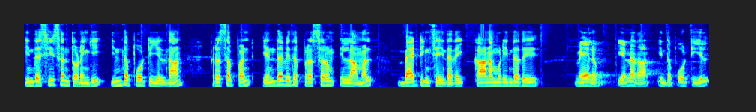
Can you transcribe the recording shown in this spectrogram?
இந்த சீசன் தொடங்கி இந்த போட்டியில்தான் ரிஷப் பண்ட் எந்தவித பிரஷரும் இல்லாமல் பேட்டிங் செய்ததை காண முடிந்தது. மேலும் என்னதான் இந்த போட்டியில்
